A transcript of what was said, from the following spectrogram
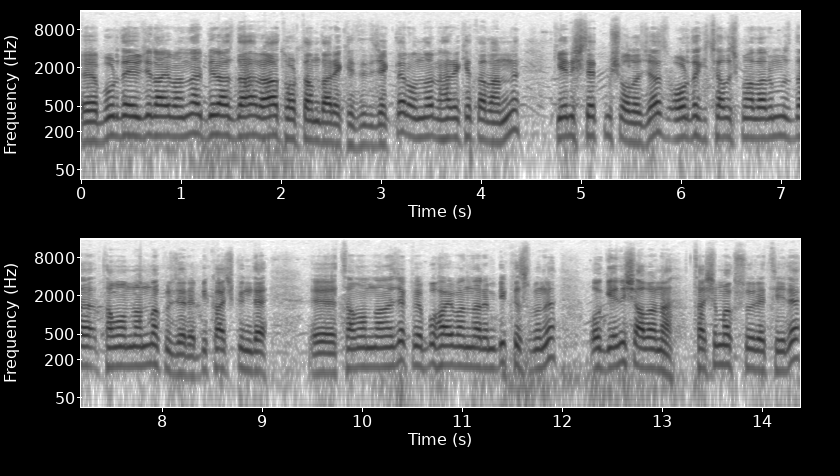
e, Burada evcil hayvanlar biraz daha rahat ortamda hareket edecekler. Onların hareket alanını genişletmiş olacağız. Oradaki çalışmalarımız da tamamlanmak üzere. Birkaç günde e, tamamlanacak ve bu hayvanların bir kısmını o geniş alana taşımak suretiyle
